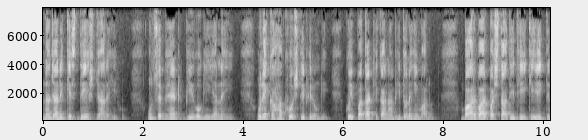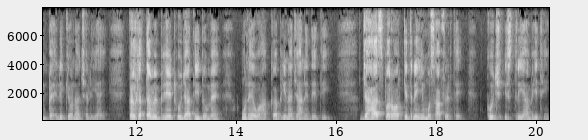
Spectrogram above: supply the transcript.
न जाने किस देश जा रही हूँ। उनसे भेंट भी होगी या नहीं? उन्हें कहाँ खोजती फिरूँगी? कोई पता ठिकाना भी तो नहीं मालूम। बार बार पछताती थी कि एक दिन पहले क्यों ना चली आई। कलकत्ता में भेंट हो जाती तो मैं उन्हें वहाँ कभी न जाने देती। जहाज़ पर और कितने ही मुसाफिर थे, कुछ स्त्रियाँ भी थीं।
